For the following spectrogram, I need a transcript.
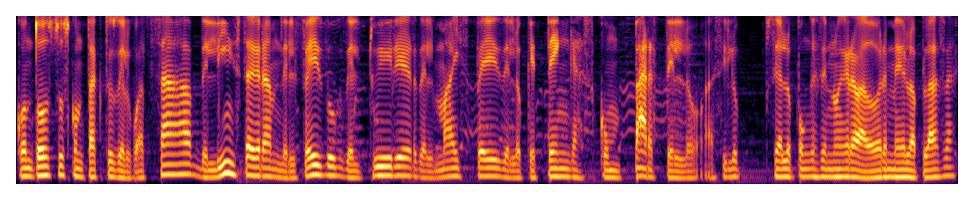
con todos tus contactos del WhatsApp, del Instagram, del Facebook, del Twitter, del MySpace, de lo que tengas, compártelo. Así lo, sea lo pongas en una grabadora en medio de la plaza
